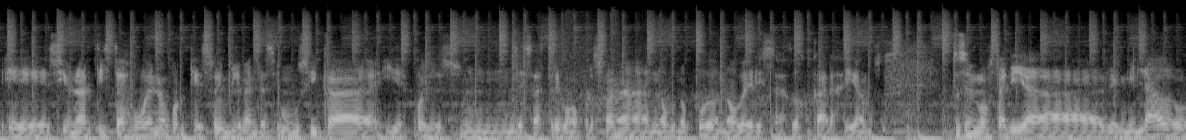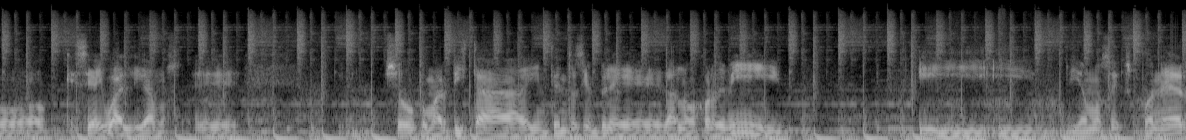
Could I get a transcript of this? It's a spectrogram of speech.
eh, si un artista es bueno porque simplemente hace música y después es un desastre como persona, no, no puedo no ver esas dos caras, digamos. Entonces me gustaría de mi lado que sea igual, digamos. Eh, yo como artista intento siempre dar lo mejor de mí y y, digamos, exponer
